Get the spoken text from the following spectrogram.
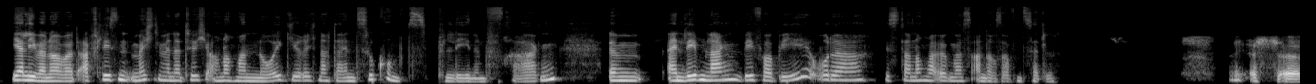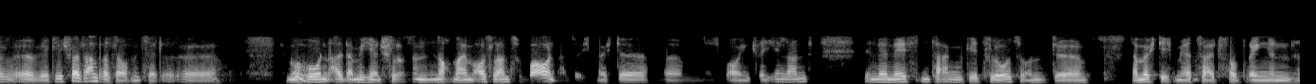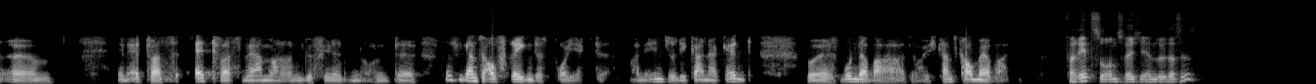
Ja, lieber Norbert, abschließend möchten wir natürlich auch nochmal neugierig nach deinen Zukunftsplänen fragen. Ähm, ein Leben lang BVB oder ist da nochmal irgendwas anderes auf dem Zettel? Es ist äh, wirklich was anderes auf dem Zettel. Äh, Im oh. hohen Alter mich entschlossen, nochmal im Ausland zu bauen. Also ich möchte ähm, Aufbau in Griechenland. In den nächsten Tagen geht's los und äh, da möchte ich mehr Zeit verbringen ähm, in etwas etwas wärmeren Gefilden und äh, das ist ein ganz aufregendes Projekt. Eine Insel, die keiner kennt, wunderbar. Also ich kann es kaum erwarten. Verrätst du uns, welche Insel das ist?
